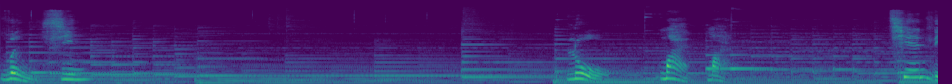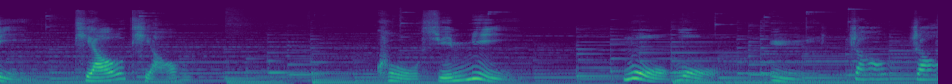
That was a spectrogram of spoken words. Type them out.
问心，路漫漫。千里迢迢，苦寻觅，暮暮与朝朝。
